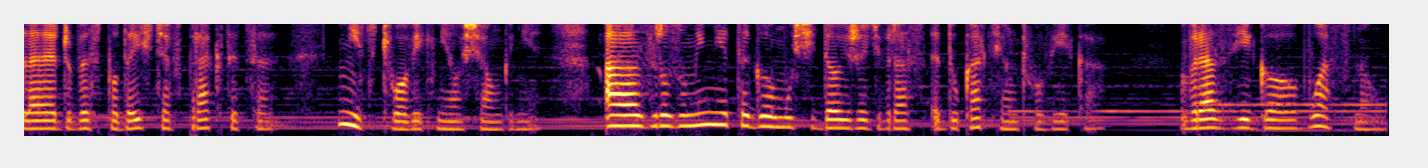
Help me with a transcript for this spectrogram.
Lecz bez podejścia w praktyce nic człowiek nie osiągnie, a zrozumienie tego musi dojrzeć wraz z edukacją człowieka, wraz z jego własną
